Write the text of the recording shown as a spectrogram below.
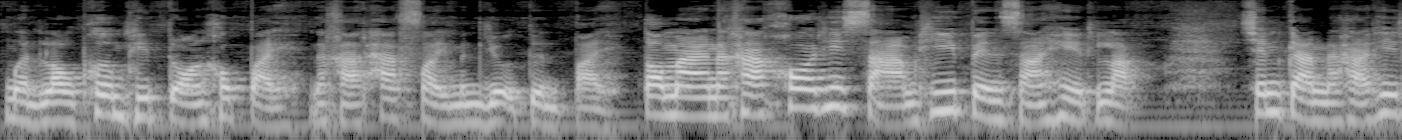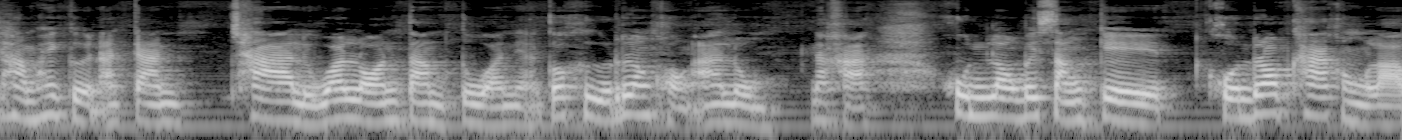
เหมือนเราเพิ่มพิษร้อนเข้าไปนะคะธาตุไฟมันเยอะเกินไป ต่อมานะคะ ข้อที่ 3 ที่เป็นสาเหตุหลัก เช่นกันนะคะที่ทำให้เกิดอาการ ชาหรือว่าร้อนตามตัวเนี่ยก็คือเรื่องของอารมณ์นะคะ คุณลองไปสังเกตคนรอบข้างของเรา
